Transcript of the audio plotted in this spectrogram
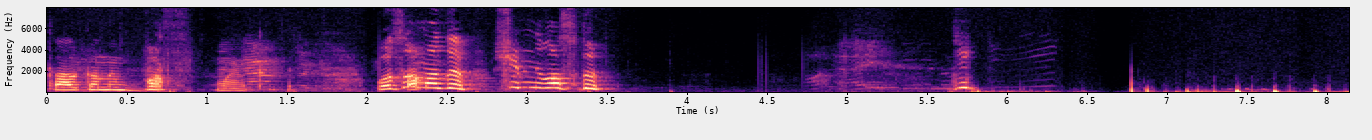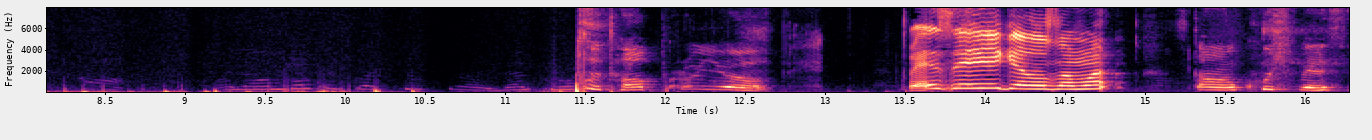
Kalkanı basma. Basamadım. Şimdi bastım. Cik. Tam proyu. PS'ye gel o zaman. Tamam kuş vs.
